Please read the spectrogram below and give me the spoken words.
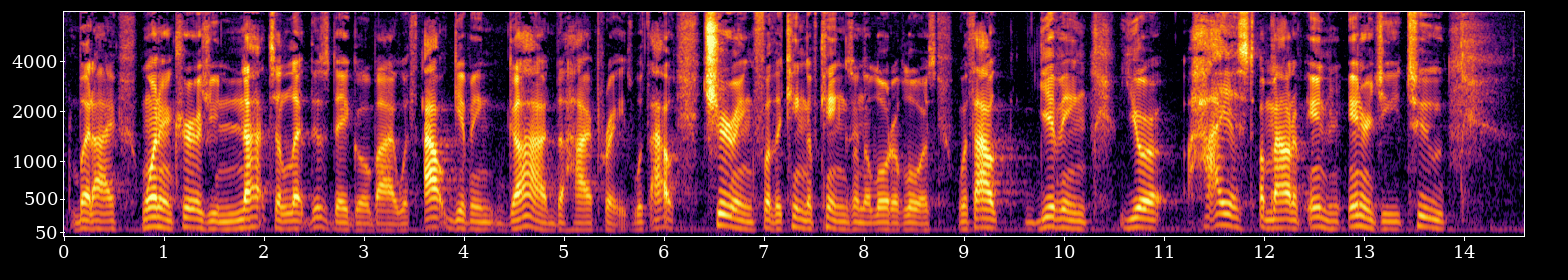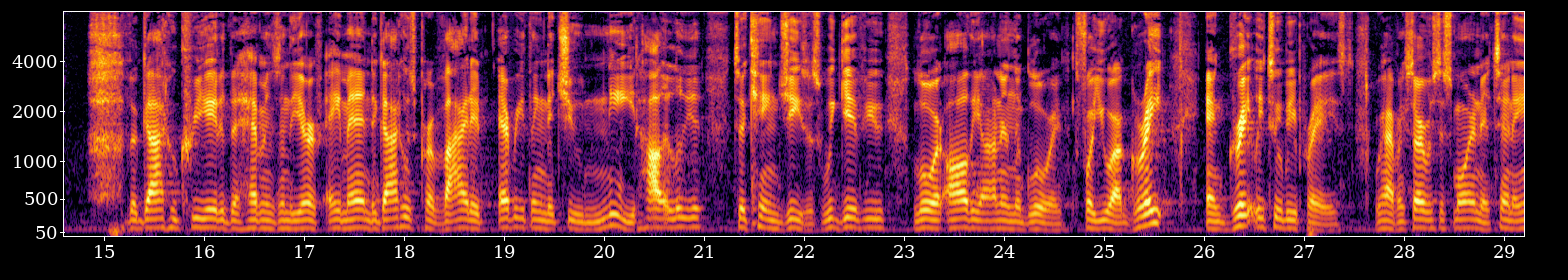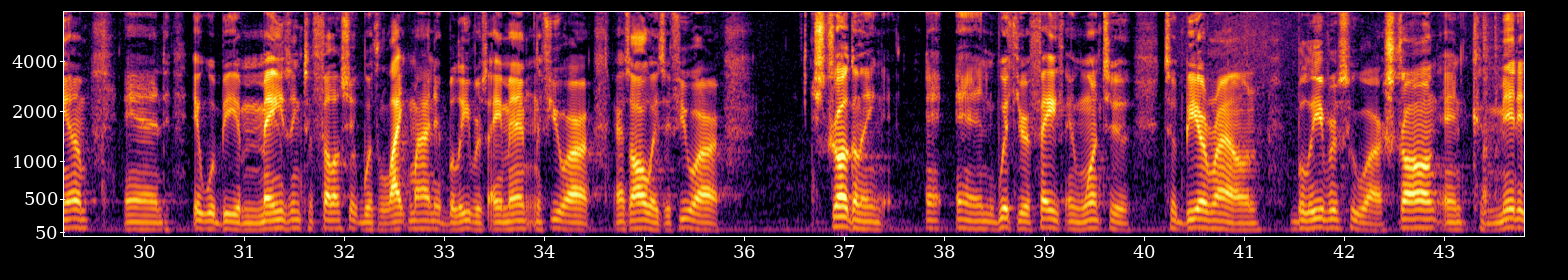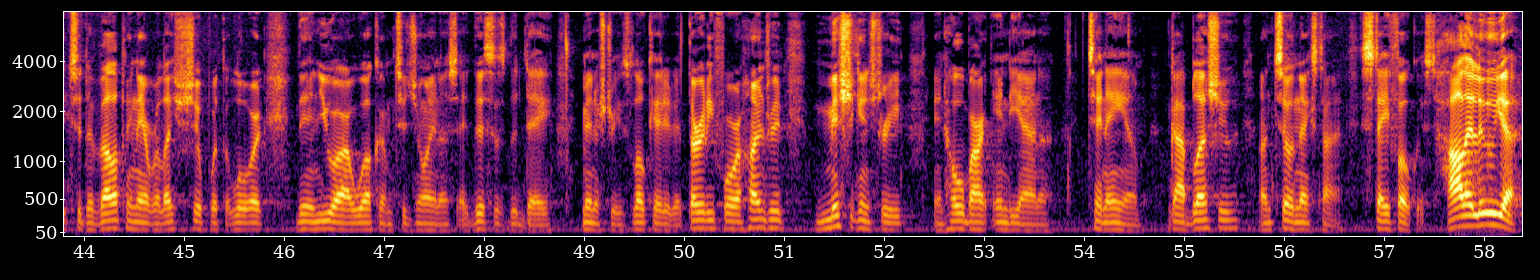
But I want to encourage you not to let this day go by without giving God the high praise, without cheering for the King of Kings and the Lord of Lords, without giving your highest amount of energy to the God who created the heavens and the earth. Amen. The God who's provided everything that you need. Hallelujah to King Jesus. We give you, Lord, all the honor and the glory, for you are great and greatly to be praised. We're having service this morning at 10 a.m., and it would be amazing to fellowship with like minded believers. Amen. If you are, as always, if you are struggling and, and with your faith and want to, to be around, believers who are strong and committed to developing their relationship with the Lord, then you are welcome to join us at This is the Day Ministries, located at 3400 Michigan Street in Hobart, Indiana, 10 a.m. God bless you. Until next time, stay focused. Hallelujah.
